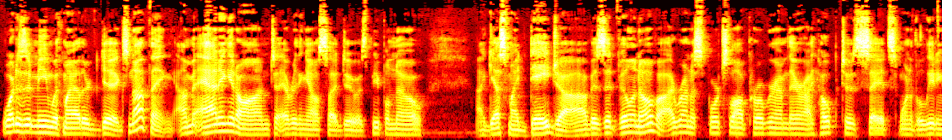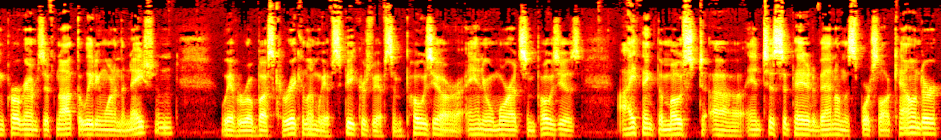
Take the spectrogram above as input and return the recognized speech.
What does it mean with my other gigs? Nothing. I'm adding it on to everything else I do. As people know, I guess my day job is at Villanova. I run a sports law program there. I hope to say it's one of the leading programs, if not the leading one in the nation. We have a robust curriculum. We have speakers. We have symposia. Our annual Moorad Symposias. I think the most uh, anticipated event on the sports law calendar.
